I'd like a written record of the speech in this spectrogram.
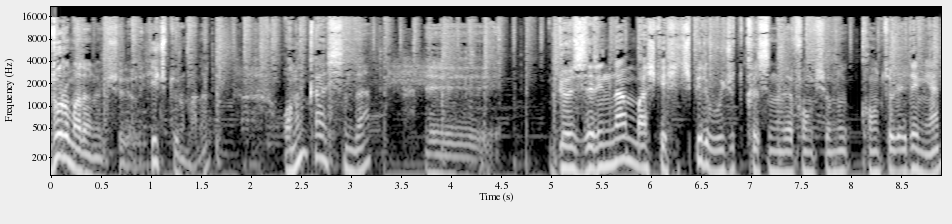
Durmadan öksürüyordu hiç durmadan. Onun karşısında e, gözlerinden başka hiçbir vücut kasını ve fonksiyonu kontrol edemeyen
